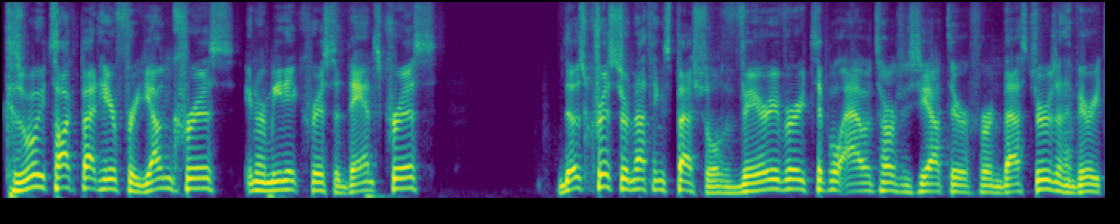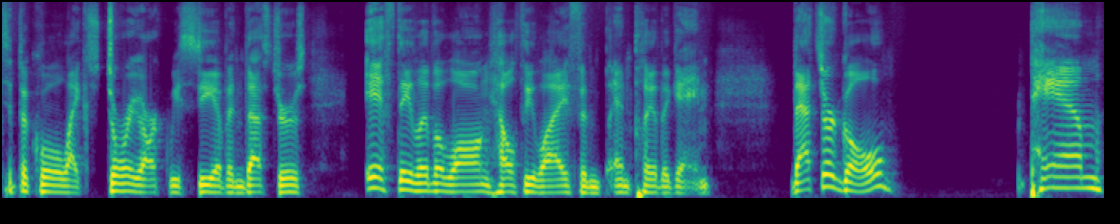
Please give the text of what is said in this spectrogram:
Because what we talked about here for young Chris, intermediate Chris, advanced Chris, those Chris are nothing special. Very, very typical avatars we see out there for investors and a very typical like story arc we see of investors if they live a long, healthy life and, and play the game. That's our goal. Pam,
